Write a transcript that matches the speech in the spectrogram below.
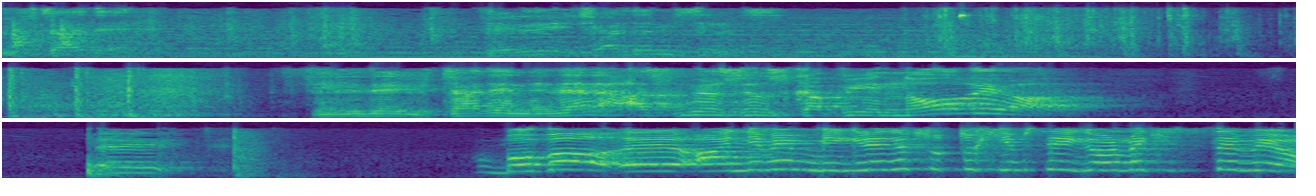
Üftade! Feride içeride misiniz? Feride Üftade neden açmıyorsunuz kapıyı ne oluyor? Ee, baba e, annemin migreni tuttu kimseyi görmek istemiyor.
